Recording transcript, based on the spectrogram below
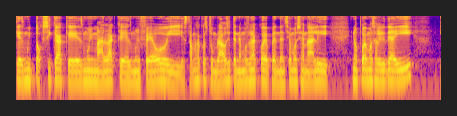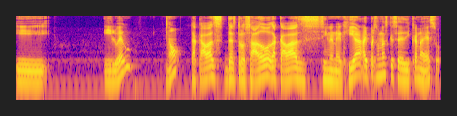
que es muy tóxica, que es muy mala, que es muy feo y estamos acostumbrados y tenemos una codependencia emocional y no podemos salir de ahí y, y luego, ¿no? Acabas destrozado, acabas sin energía. Hay personas que se dedican a eso,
